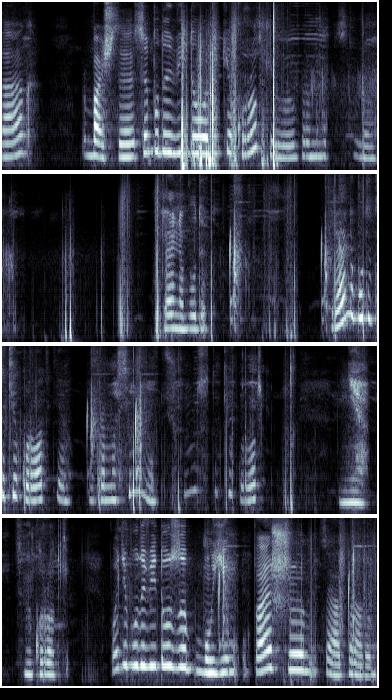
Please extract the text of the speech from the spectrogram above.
Так, так. Це буде відео таке коротке, ви про мене представляєте. Реально буде. Реально буде такі короткі. Ну, Прямо 7 минуточку. Ну, це такі короткі. Ні, це не короткі. Потім буде відео з моїм першим це оператором.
